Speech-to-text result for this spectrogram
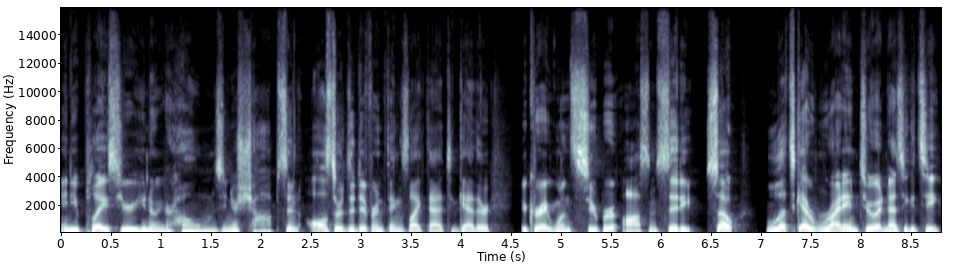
and you place your, you know, your homes and your shops and all sorts of different things like that together to create one super awesome city. So, let's get right into it. And as you can see,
